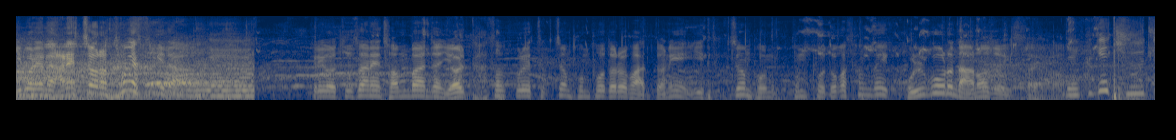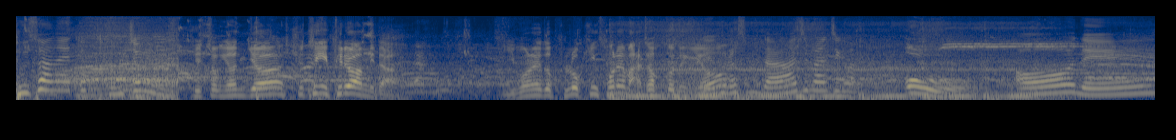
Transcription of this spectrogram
이번에는 아래쪽으로 통했습니다 네. 그리고 두산의 전반전 15골의 득점 분포도를 봤더니 이 득점 분- 분포도가 상당히 골고루 나눠져 있어요. 네, 그게 주, 두산의 또 강점입니다. 뒤쪽 연결 슈팅이 필요합니다. 이번에도 블로킹 손에 네, 맞았거든요. 그렇습니다. 하지만 지금 오 어, 네.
